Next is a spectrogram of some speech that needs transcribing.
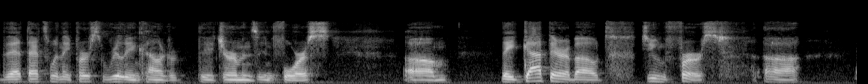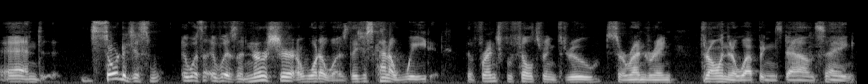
that that's when they first really encountered the Germans in force. Um, they got there about June first, uh, and sort of just it was it was inertia or what it was. They just kind of waited. The French were filtering through, surrendering, throwing their weapons down, saying,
